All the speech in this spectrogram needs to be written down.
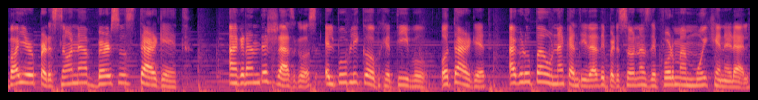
Buyer Persona versus Target. A grandes rasgos, el público objetivo, o target, agrupa una cantidad de personas de forma muy general,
